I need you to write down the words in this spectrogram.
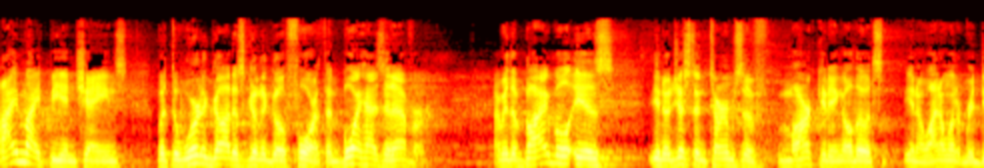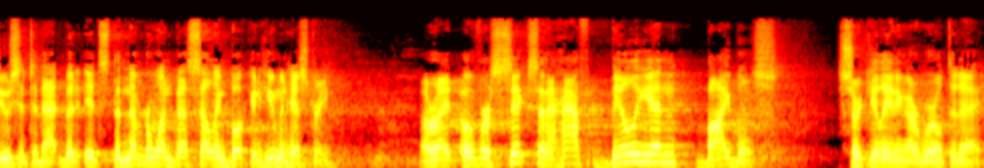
I might be in chains, but the word of God is going to go forth, and boy, has it ever. I mean, the Bible is, you know, just in terms of marketing, although it's, you know, I don't want to reduce it to that, but it's the number one best selling book in human history. All right, over six and a half billion Bibles circulating our world today.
